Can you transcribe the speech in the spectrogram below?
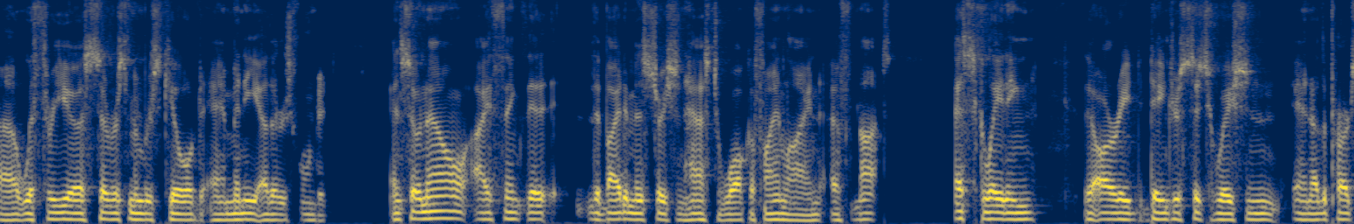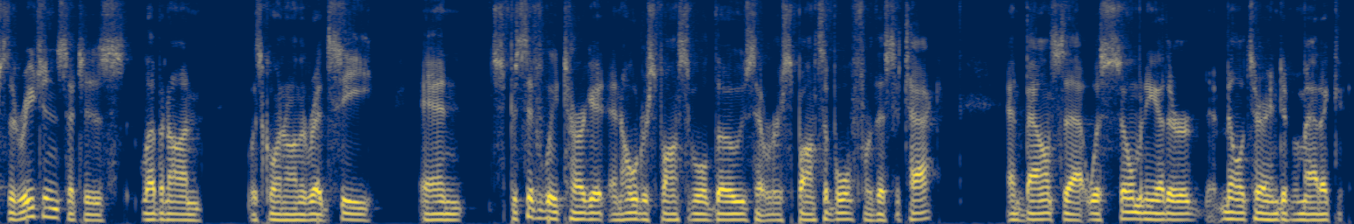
uh, with three U.S. service members killed and many others wounded. And so now I think that the Biden administration has to walk a fine line of not escalating the already dangerous situation in other parts of the region, such as Lebanon, what's going on in the Red Sea, and specifically target and hold responsible those that were responsible for this attack and balance that with so many other military and diplomatic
